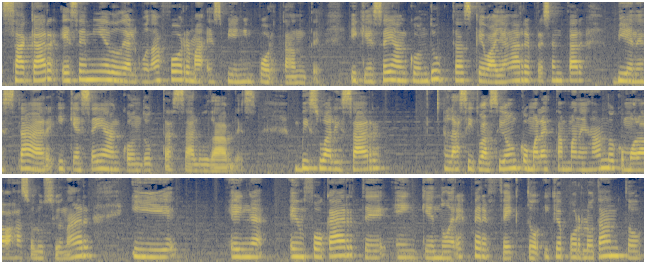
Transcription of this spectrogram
sacar ese miedo de alguna forma es bien importante y que sean conductas que vayan a representar bienestar y que sean conductas saludables. Visualizar la situación, cómo la estás manejando, cómo la vas a solucionar y en enfocarte en que no eres perfecto y que por lo tanto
